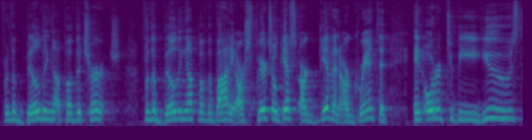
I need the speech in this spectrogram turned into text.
For the building up of the church for the building up of the body. Our spiritual gifts are given, are granted in order to be used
